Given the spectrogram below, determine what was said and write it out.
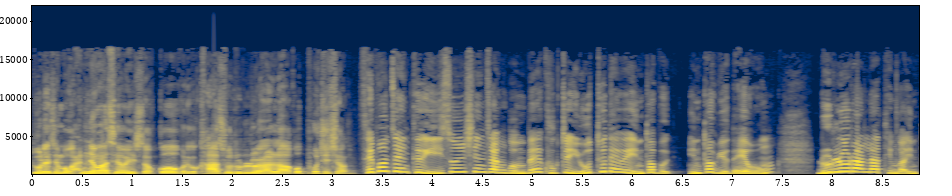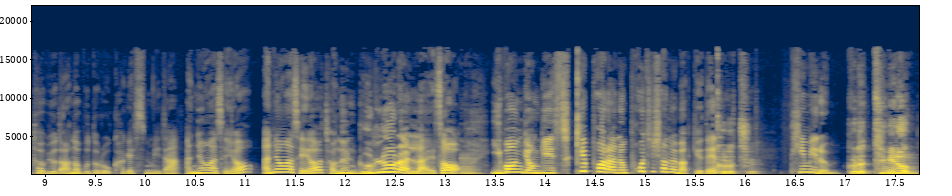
노래 제목 안녕하세요 있었고 그리고 가수 룰루랄라하고 포지션. 세 번째 힌트 이순신 장군배 국제 요트 대회 인터뷰 인터뷰 내용 룰루랄라 팀과 인터뷰 나눠보도록 하겠습니다. 안녕하세요. 안녕하세요. 저는 룰루랄라에서 음. 이번 경기 skipper라는 포지션을 맡게 된 그렇지. 팀 이름. 그래 팀 이름.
